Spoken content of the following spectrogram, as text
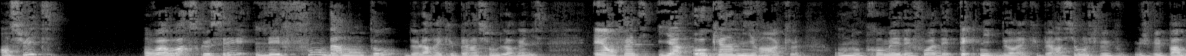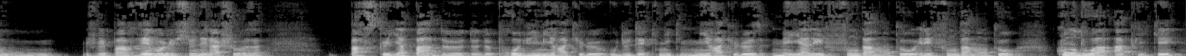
Ensuite, on va voir ce que c'est les fondamentaux de la récupération de l'organisme. Et en fait, il n'y a aucun miracle. On nous promet des fois des techniques de récupération. Je vais, vais pas vous, je vais pas révolutionner la chose parce qu'il n'y a pas de, de, de produits miraculeux ou de techniques miraculeuses, mais il y a les fondamentaux et les fondamentaux qu'on doit appliquer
